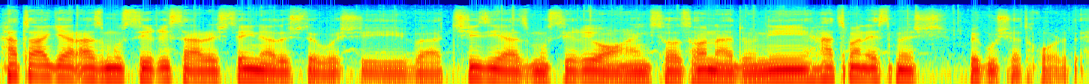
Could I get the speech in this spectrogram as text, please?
حتی اگر از موسیقی سررشته ای نداشته باشی و چیزی از موسیقی و آهنگسازها ندونی حتما اسمش به گوشت خورده.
